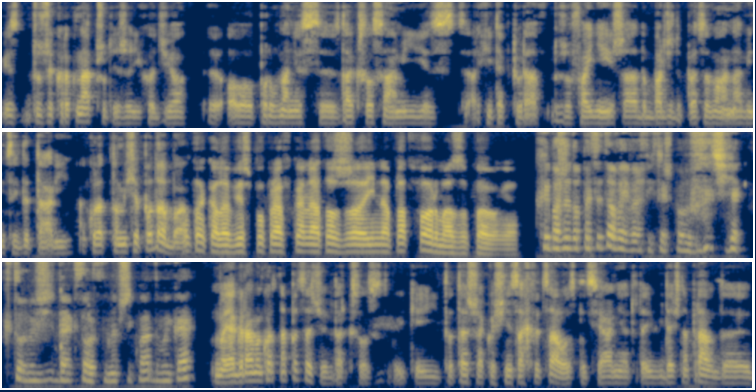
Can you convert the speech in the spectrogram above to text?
Jest duży krok naprzód, jeżeli chodzi o, o porównanie z, z Dark Soulsami. Jest architektura dużo fajniejsza, do, bardziej dopracowana, więcej detali. Akurat to mi się podoba. No tak, ale wiesz, poprawka na to, że inna platforma zupełnie. chyba, że do PC-owej wersji chcesz porównać, jak któryś Dark Soulsy na przykład, dwójkę. No ja grałem akurat na PC w Dark Souls 2 i to też jakoś nie zachwycało specjalnie. Tutaj widać naprawdę,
